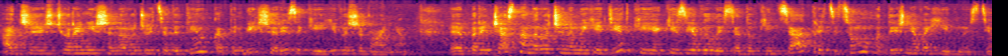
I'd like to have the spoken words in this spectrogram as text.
Адже що раніше народжується дитинка, тим більше ризики її виживання. Е, Передчасно народженими є дітки, які з'явилися до кінця 37-го тижня вагітності.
